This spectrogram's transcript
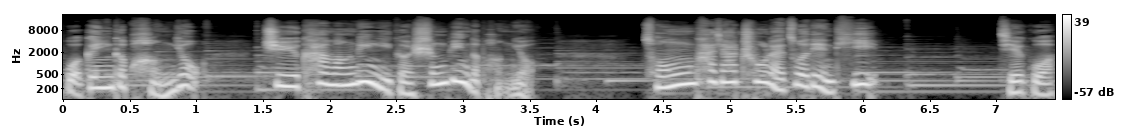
我跟一个朋友去看望另一个生病的朋友，从他家出来坐电梯，结果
